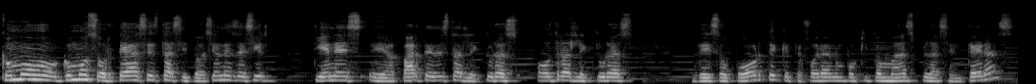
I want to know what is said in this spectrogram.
¿Cómo, ¿Cómo sorteas esta situación? Es decir, tienes, eh, aparte de estas lecturas, otras lecturas de soporte que te fueran un poquito más placenteras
